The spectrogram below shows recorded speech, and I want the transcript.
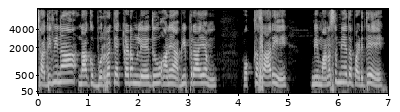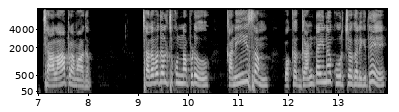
చదివినా నాకు బుర్రకెక్కడం లేదు అనే అభిప్రాయం ఒక్కసారి మీ మనసు మీద పడితే చాలా ప్రమాదం. చదవదలుచుకున్నప్పుడు కనీసం ఒక గంటైనా కూర్చోగలిగితే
